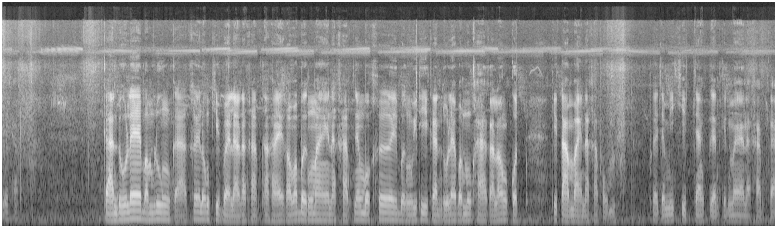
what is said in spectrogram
นี่ครับ การดูแลบำรุงก็เคยลงคลิปไว้แล้วนะครับ ถ้าใครเขามาเบิ่งใหม่นะครับ ยังบ่เคยเบิ่งวิธีการดูแลบำรุงคาก็ลองกดติดตามไว้นะครับผมเพื่อจะมีคลิปแจ้งเตือนขึ้นมานะครับก็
